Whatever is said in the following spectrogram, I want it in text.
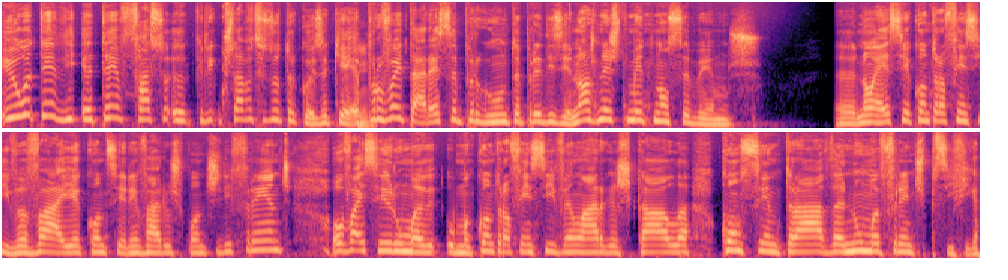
eu até, até faço, gostava de fazer outra coisa, que é sim. aproveitar essa pergunta para dizer, nós neste momento não sabemos. Eh, não é se a contraofensiva vai acontecer em vários pontos diferentes ou vai ser uma, uma contraofensiva em larga escala, concentrada numa frente específica.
